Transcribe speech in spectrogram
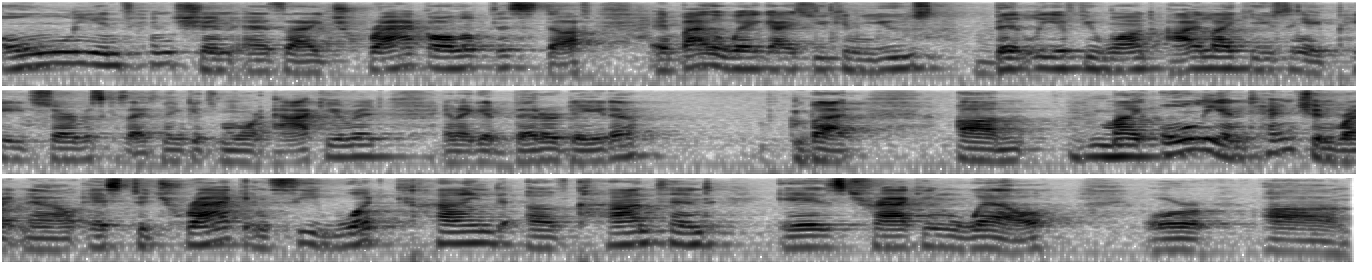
only intention as I track all of this stuff, and by the way, guys, you can use Bitly if you want. I like using a paid service because I think it's more accurate and I get better data. But um, my only intention right now is to track and see what kind of content is tracking well or um,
